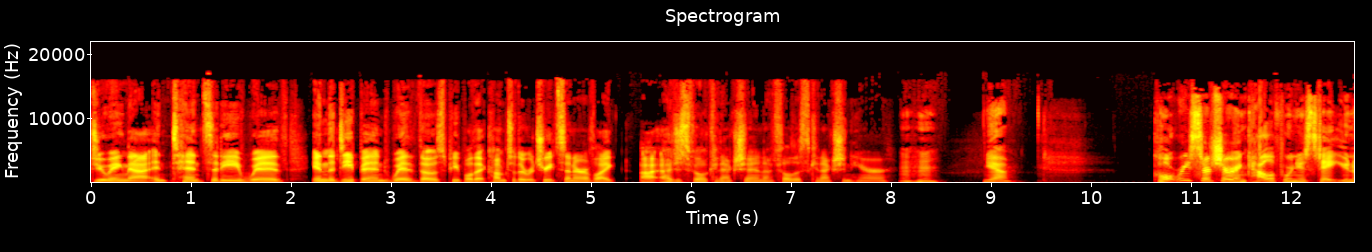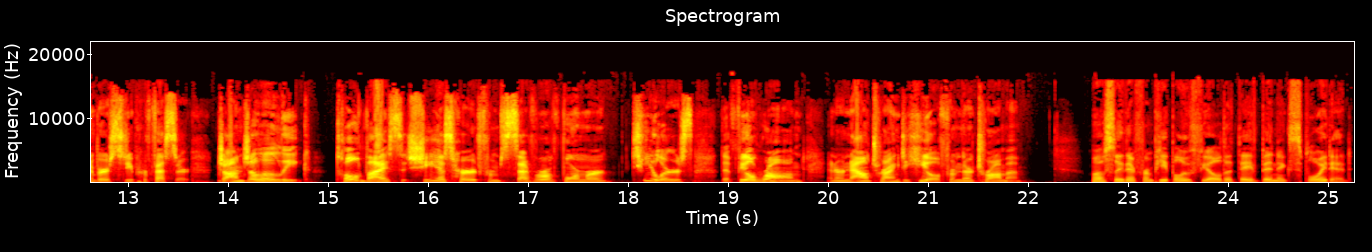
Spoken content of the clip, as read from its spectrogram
doing that intensity with in the deep end with those people that come to the retreat center of like I, I just feel a connection. I feel this connection here. Mm-hmm. Yeah. Cult researcher and California State University professor Janja Lalich told Vice that she has heard from several former Tealers that feel wronged and are now trying to heal from their trauma. Mostly they're from people who feel that they've been exploited.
